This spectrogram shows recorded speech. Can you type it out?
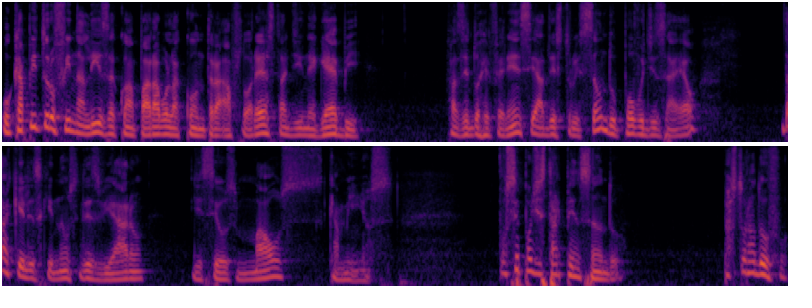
O capítulo finaliza com a parábola contra a floresta de Negueb, fazendo referência à destruição do povo de Israel, daqueles que não se desviaram de seus maus caminhos. Você pode estar pensando, Pastor Adolfo,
